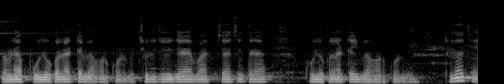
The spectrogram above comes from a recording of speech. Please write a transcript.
তোমরা পোলো কালারটা ব্যবহার করবে। ছোটো ছোটো যারা বাচ্চা আছে, তারা পোলো কালারটাই ব্যবহার করবে। ঠিক আছে?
